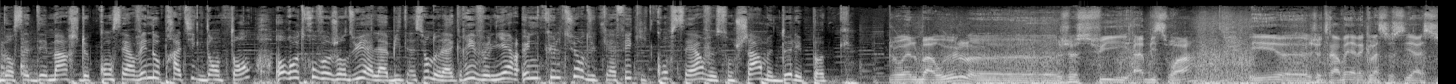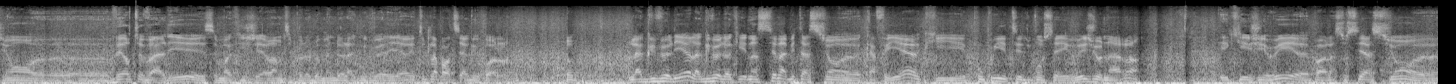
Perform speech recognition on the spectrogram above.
Dans cette démarche de conserver nos pratiques d'antan, on retrouve aujourd'hui à l'habitation de la Grivelière une culture du café qui conserve son charme de l'époque. Joël Barul, euh, je suis abyssois et euh, je travaille avec l'association euh, Verte Vallée. C'est moi qui gère un petit peu le domaine de la Grivelière et toute la partie agricole. La Grivelière, la Grivelière qui est une ancienne habitation caféière qui est propriété du conseil régional et qui est géré euh, par l'association euh,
